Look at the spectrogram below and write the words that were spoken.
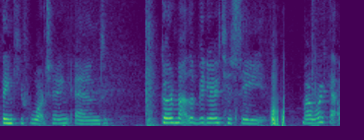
thank you for watching and go to my other video to see my workout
